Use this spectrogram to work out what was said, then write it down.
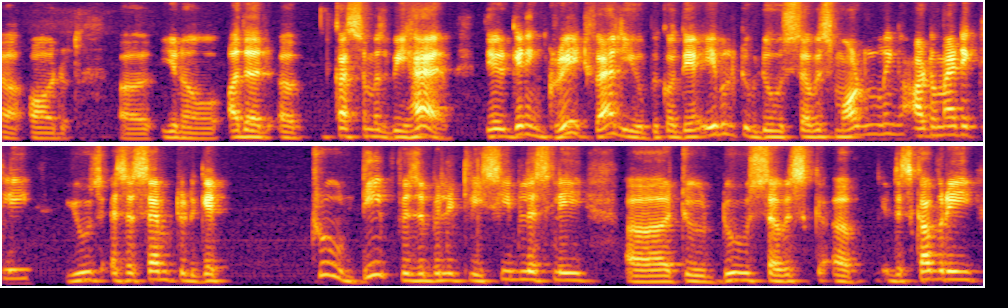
uh, or uh, you know other uh, customers we have they're getting great value because they're able to do service modeling automatically use ssm to get true deep visibility seamlessly uh, to do service uh, discovery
